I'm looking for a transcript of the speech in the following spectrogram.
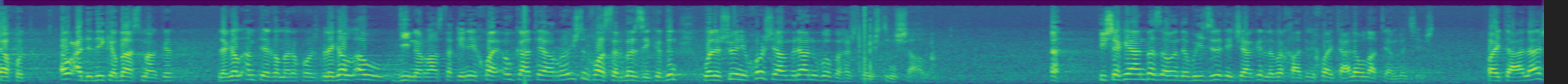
یاخود ئەو عددی کە باسمان کرد لەگەڵ ئەم پێغەمەرە خۆش لەگەڵ ئەو دینە ڕاستەقینەی خخوای ئەو کاتیان ڕۆیشتن خوا سەربەرزی کردن و لە شوێنی خۆشیان بران و بۆ بەهشت ڕۆیشتن شاڵە پیشەکەیان بەس ئەوەندە بوو هیجرەتێک چاکرد لەبەر خااتری خخوای تاالە وڵاتیان بەجێشت خخوای تاالاش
